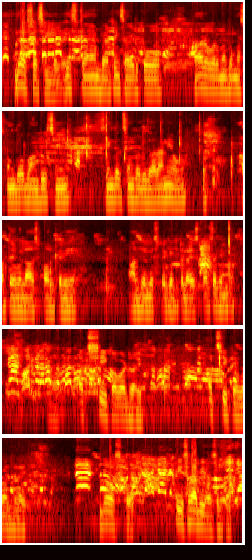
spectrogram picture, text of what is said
جیسے سنگل اس ٹائم بیٹنگ سائیڈ کو ہر اوور میں کم از کم دو باؤنڈریز چاہیے سنگل سے ان کا گزارا نہیں ہوگا آتے ہوئے لاسٹ بال کے لیے عادل اس پہ کیپٹلائز کر سکیں گے اچھی کور ڈرائیو اچھی کور ڈرائیو دو سکور تیسرا بھی ہو سکتا ہے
